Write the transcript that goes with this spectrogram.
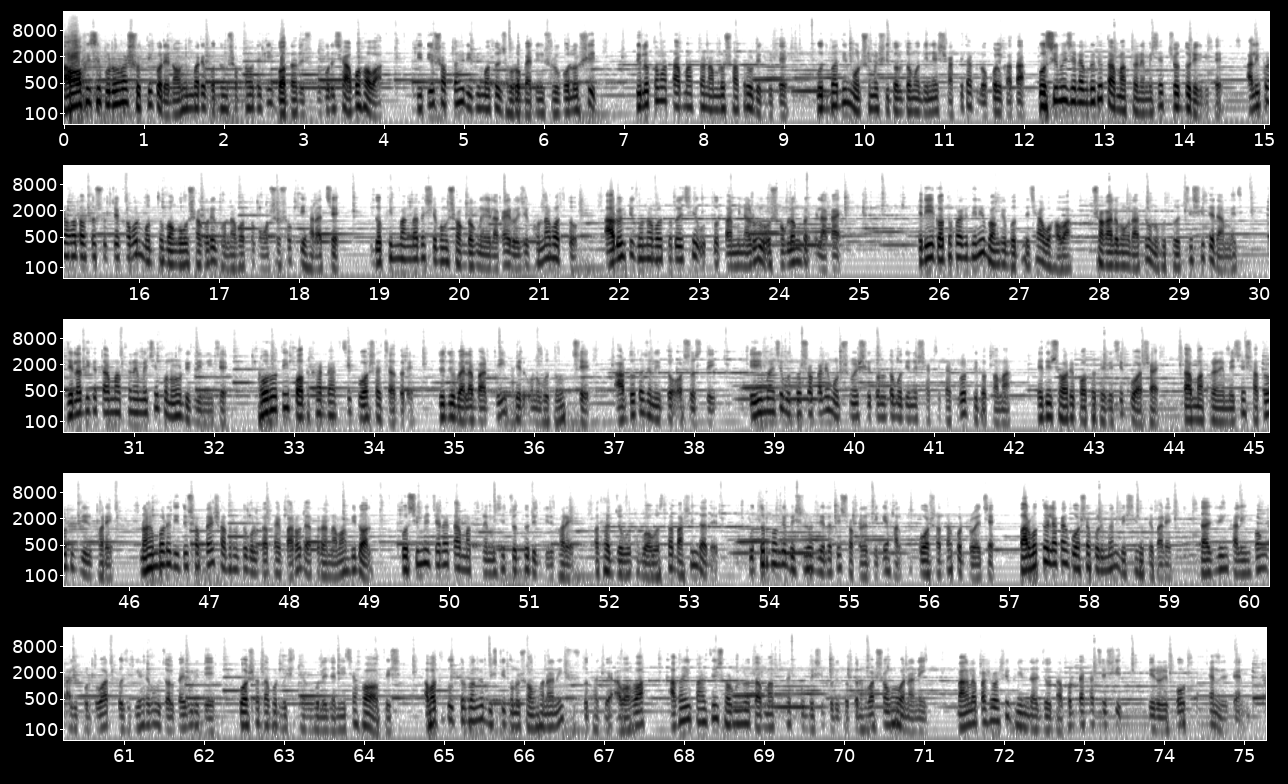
হাওয়া অফিসের পূর্বাভাস সত্যি করে নভেম্বরের প্রথম সপ্তাহ থেকেই বদলাতে শুরু করেছে আবহাওয়া। দ্বিতীয় সপ্তাহে রীতিমতো ঝোড়ো ব্যাটিং শুরু করল শীত। তিলোত্তমার তাপমাত্রা নামলো সতেরো ডিগ্রিতে। বুধবার দিন মৌসুমের শীতলতম দিনের সাক্ষী থাকল কলকাতা। পশ্চিমী জেলাগুলিতে তাপমাত্রা নেমেছে চোদ্দ ডিগ্রিতে। আলিপুর আবহাওয়া দপ্তর সূত্রে খবর, মধ্য বঙ্গোপসাগরে ঘূর্ণাবর্ত ক্রমশ শক্তি হারাচ্ছে। দক্ষিণ বাংলাদেশ এবং সংলগ্ন এলাকায় রয়েছে ঘূর্ণাবর্ত। আরও একটি ঘূর্ণাবর্ত রয়েছে উত্তর তামিলনাড়ু ও সংলগ্ন এলাকায়। এদিকে গত কয়েকদিনে বঙ্গে বদলেছে আবহাওয়া। সকাল এবং রাতে অনুভূত হচ্ছে শীতের আমেজ। জেলার দিকে তাপমাত্রা নেমেছে পনেরো ডিগ্রি নিচে। ভোর হতেই পথঘাট ডাকছে কুয়াশার চাদরে। যদিও বেলা বাড়তেই ফের অনুভূত হচ্ছে। আর্দ্রতাজনিত অস্বস্তি। এরই মাঝে বুধবার সকালে মরশুমের শীতলতম দিনের সাক্ষী থাকল তিলোত্তমা। এদিন শহরে পথ ঢেকেছে কুয়াশায়। তাপমাত্রা নেমেছে সতেরো ডিগ্রির ঘরে। নভেম্বরের দ্বিতীয় সপ্তাহে সাধারণত কলকাতায় পারদ এতটা নামা বিরল। পশ্চিমের জেলায় তাপমাত্রা নেমেছে চোদ্দ ডিগ্রির ঘরে। অর্থাৎ জবুথবু অবস্থা বাসিন্দাদের। উত্তরবঙ্গের বেশিরভাগ জেলাতেই সকালের দিকে হালকা কুয়াশার দাপট রয়েছে। পার্বত্য এলাকায় কুয়াশার পরিমাণ বেশি হতে পারে। দার্জিলিং, কালিম্পং, আলিপুরদুয়ার, কোচবিহার এবং জলপাইগুড়িতে কুয়াশার দাপট বেশি থাকবে বলে জানিয়েছে হাওয়া অফিস। আপাতত উত্তরবঙ্গে বৃষ্টির কোনো সম্ভাবনা নেই, শুষ্ক থাকবে আবহাওয়া। আগামী পাঁচ দিন সর্বনিম্ন তাপমাত্রা খুব বেশি পরিবর্তন হওয়ার সম্ভাবনা নেই। বাংলার পাশাপাশি ভিন রাজ্য দাপট দেখাচ্ছে শীত। Bureau report, channel ten.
